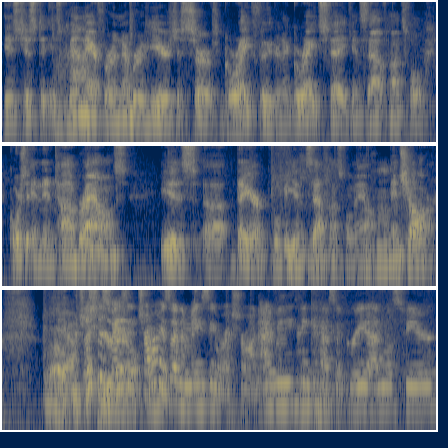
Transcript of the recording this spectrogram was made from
is just, it's been Uh-huh. there for a number of years, just serves great food and a great steak in South Huntsville. Of course, and then Tom Brown's is uh, there, will be in South Huntsville now, and Char, uh, Yeah. Let's just here face now. it, Char is an amazing restaurant. I really think it has a great atmosphere.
